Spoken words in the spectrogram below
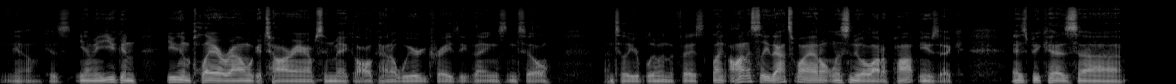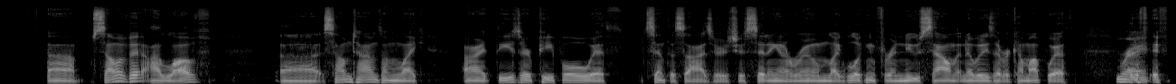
you know because i mean you can you can play around with guitar amps and make all kind of weird crazy things until until you're blue in the face. Like honestly that's why i don't listen to a lot of pop music is because uh uh some of it i love. Uh sometimes i'm like all right these are people with synthesizers just sitting in a room like looking for a new sound that nobody's ever come up with right. if, if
